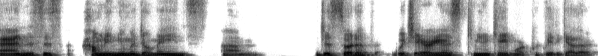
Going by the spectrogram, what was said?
And this is how many NUMA domains um, just sort of which areas communicate more quickly together.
